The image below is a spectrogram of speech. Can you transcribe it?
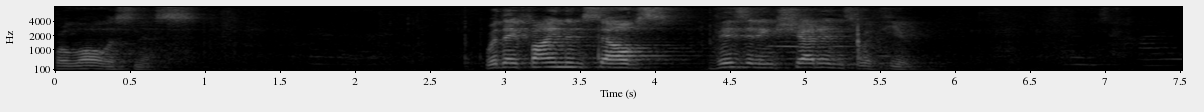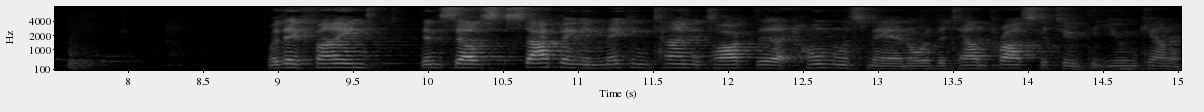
or lawlessness? Would they find themselves visiting shut ins with you? Would they find themselves stopping and making time to talk to that homeless man or the town prostitute that you encounter?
